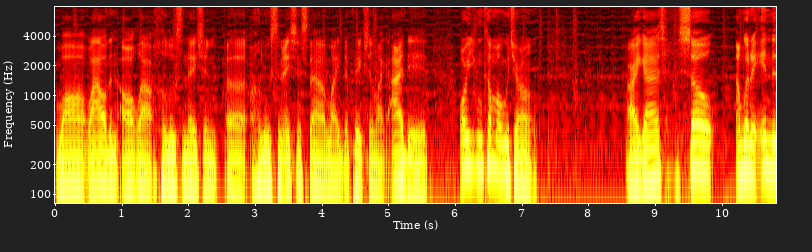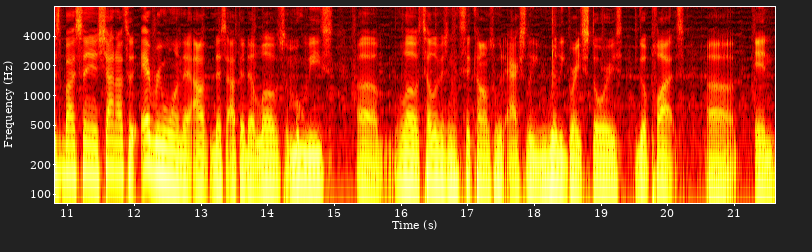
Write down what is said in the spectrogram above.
wild, wild and all out hallucination, uh, hallucination style like depiction, like I did, or you can come up with your own. All right, guys. So I'm gonna end this by saying shout out to everyone that out that's out there that loves movies, um, loves television sitcoms with actually really great stories, good plots, uh, and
